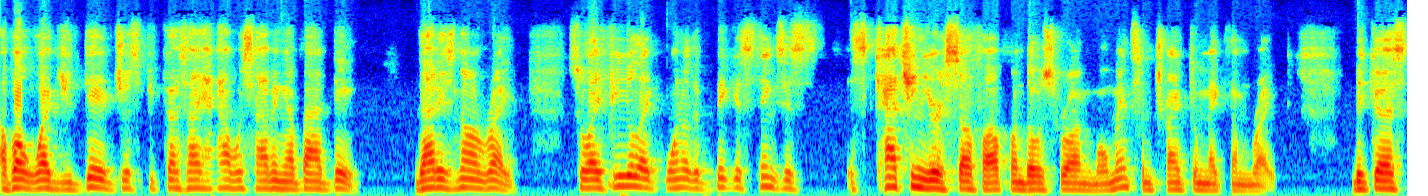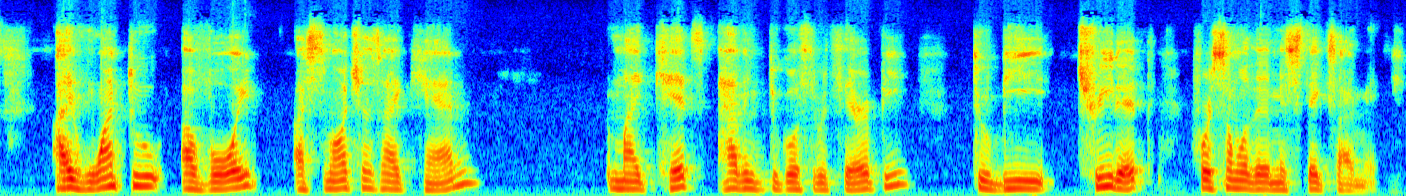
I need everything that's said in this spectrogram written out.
about what you did just because I, was having a bad day. That is not right. So I feel like one of the biggest things is is catching yourself up on those wrong moments and trying to make them right. Because I want to avoid as much as I can my kids having to go through therapy to be treated for some of the mistakes I make.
